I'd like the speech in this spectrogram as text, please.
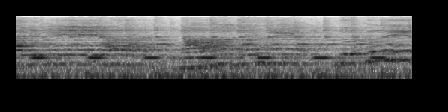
प्यार मेरा नाम है दुख में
